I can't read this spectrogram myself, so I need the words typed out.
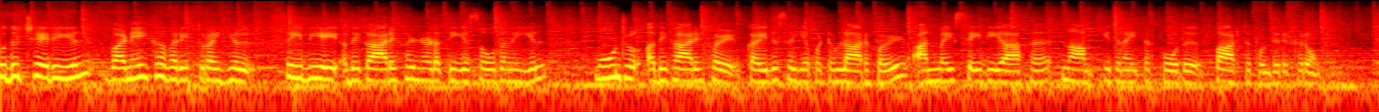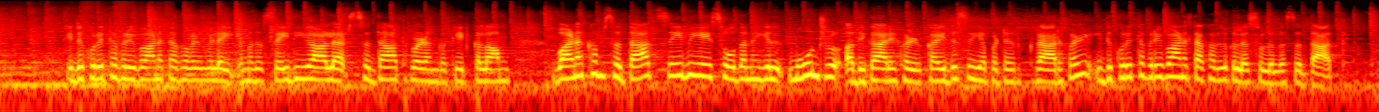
புதுச்சேரியில் வணிக வரித்துறையில் சிபிஐ அதிகாரிகள் நடத்திய சோதனையில் மூன்று அதிகாரிகள் கைது செய்யப்பட்டுள்ளார்கள். அண்மை செய்தியாக நாம் இதனை தற்போது பார்த்துக் கொண்டிருக்கிறோம். இது குறித்த விரிவான தகவல்களை எமது செய்தியாளர் சித்தார்த் வழங்க கேட்கலாம். வணக்கம் சித்தார்த். சிபிஐ சோதனையில் மூன்று அதிகாரிகள் கைது செய்யப்பட்டிருக்கிறார்கள். இது குறித்த விரிவான தகவல்களை சொல்லுங்க சித்தார்த்.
